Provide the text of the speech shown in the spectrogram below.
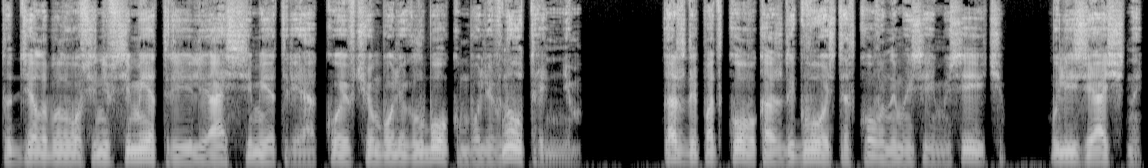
Тут дело было вовсе не в симметрии или асимметрии, а кое в чем более глубоком, более внутреннем. Каждая подкова, каждый гвоздь, откованный Моисеем Моисеевичем, были изящны,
